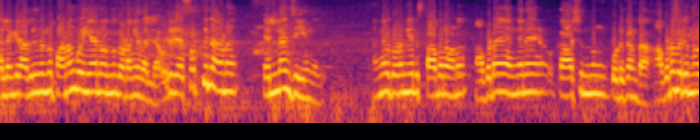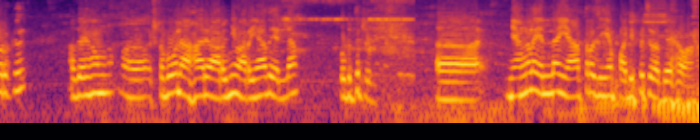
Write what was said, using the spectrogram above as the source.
അല്ലെങ്കിൽ അതിൽ നിന്ന് പണം കൊയ്യാനോ ഒന്നും തുടങ്ങിയതല്ല. ഒരു രസത്തിനാണ് എല്ലാം ചെയ്യുന്നത്. അങ്ങനെ തുടങ്ങിയ ഒരു സ്ഥാപനമാണ്. അവിടെ അങ്ങനെ കാശൊന്നും കൊടുക്കണ്ട. അവിടെ വരുന്നവർക്ക് അദ്ദേഹം ഇഷ്ടംപോലെ ആഹാരം അറിഞ്ഞും അറിയാതെ എല്ലാം കൊടുത്തിട്ടുണ്ട്. ഞങ്ങളെ എല്ലാം യാത്ര ചെയ്യാൻ പഠിപ്പിച്ചത് അദ്ദേഹമാണ്.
